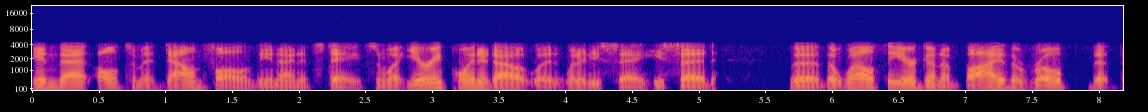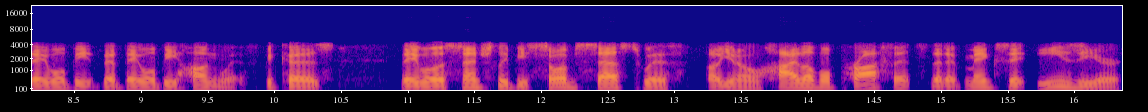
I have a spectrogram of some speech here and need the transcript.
in that ultimate downfall of the United States. And what Yuri pointed out, what, what did he say? He said, the, the wealthy are going to buy the rope that they will be that they will be hung with because they will essentially be so obsessed with uh, you know high level profits that it makes it easier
